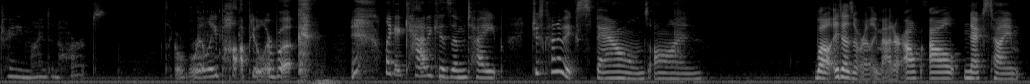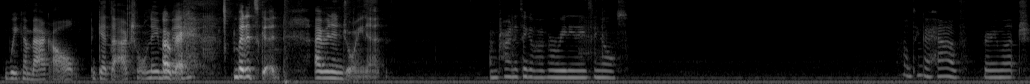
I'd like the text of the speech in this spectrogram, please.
training minds and hearts. Like a really popular book. like a catechism type. Just kind of expounds on well, it doesn't really matter. I'll I'll next time we come back I'll get the actual name of it. Okay. But it's good. I've been enjoying it. I'm trying to think if I've been reading anything else. I don't think I have very much.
